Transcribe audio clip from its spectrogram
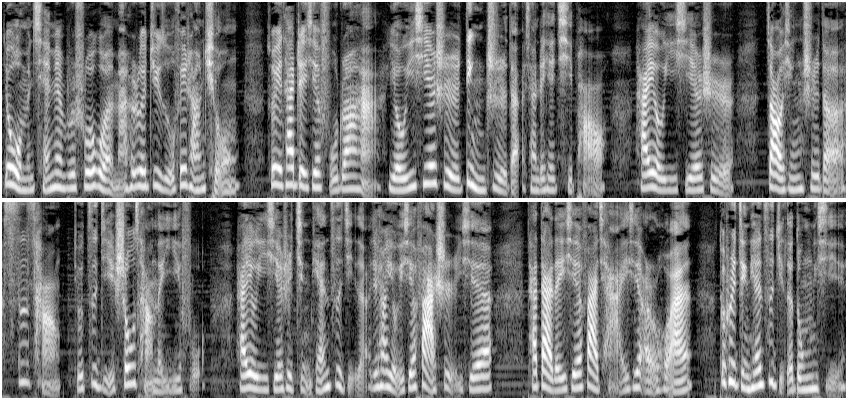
就我们前面不是说过了吗？说这个剧组非常穷，所以他这些服装哈，有一些是定制的，像这些旗袍。还有一些是造型师的私藏，就自己收藏的衣服；还有一些是景甜自己的，就像有一些发饰、一些他戴的一些发卡、一些耳环，都是景甜自己的东西。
